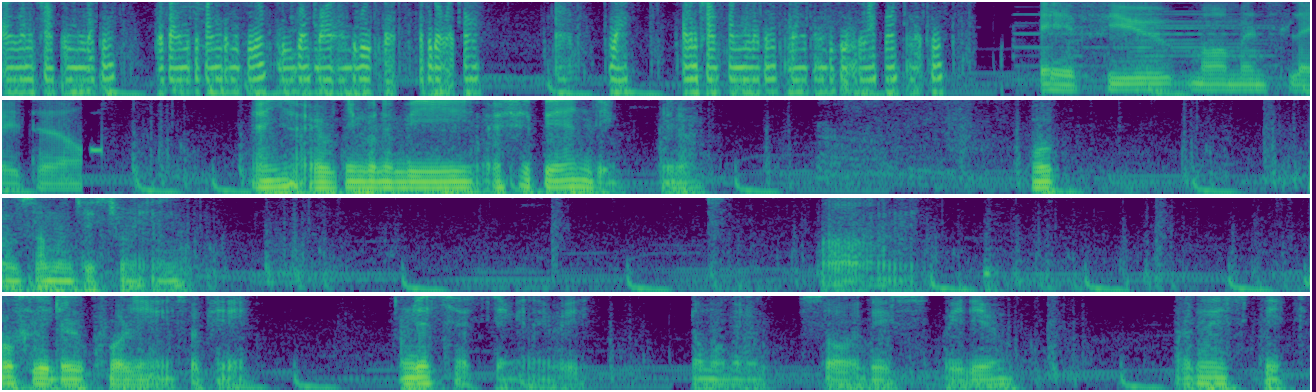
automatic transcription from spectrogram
A few moments later. And yeah, everything gonna be a happy ending, you know. Oh, oh someone just joined in. Um, hopefully the recording is okay. I'm just testing anyway. No one gonna saw this video. How do I speak?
